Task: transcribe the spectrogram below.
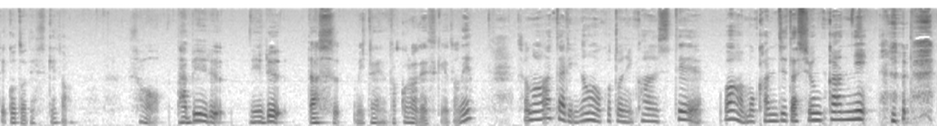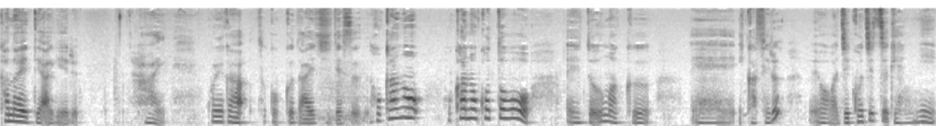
てことですけどそう食べる寝る出すみたいなところですけどね。その辺りのことに関してはもう感じた瞬間に 叶えてあげる。はい。これがすごく大事です。他の他のことを、えーと、うまく、えー、活かせる要は自己実現に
